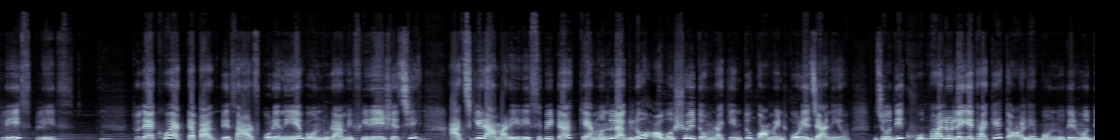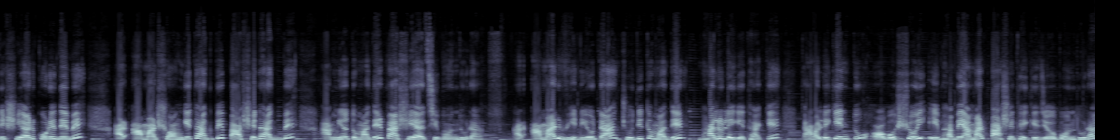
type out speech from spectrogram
Please please. তো দেখো, একটা পাত্রে সার্ভ করে নিয়ে বন্ধুরা আমি ফিরে এসেছি। আজকের আমার এই রেসিপিটা কেমন লাগল অবশ্যই তোমরা কিন্তু কমেন্ট করে জানিও। যদি খুব ভালো লেগে থাকে তাহলে বন্ধুদের মধ্যে শেয়ার করে দেবে আর আমার সঙ্গে থাকবে, পাশে থাকবে, আমিও তোমাদের পাশে আছি বন্ধুরা। আর আমার ভিডিওটা যদি তোমাদের ভালো লেগে থাকে তাহলে কিন্তু অবশ্যই এভাবে আমার পাশে থেকে যেও বন্ধুরা,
